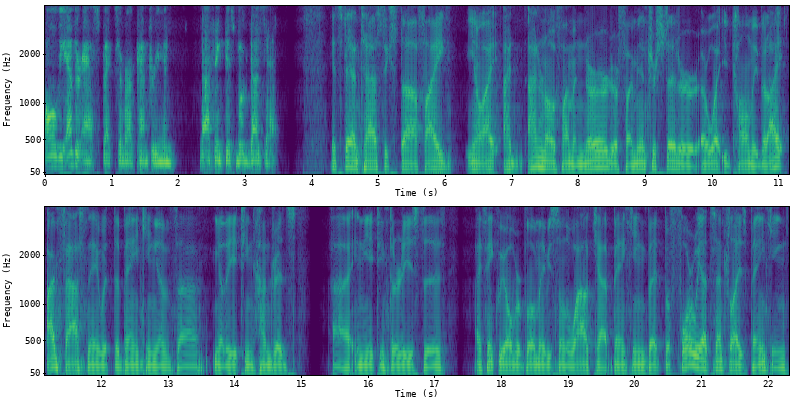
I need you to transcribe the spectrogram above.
all the other aspects of our country. And I think this book does that. It's fantastic stuff. I, you know, I, I, I don't know if I'm a nerd or if I'm interested or, or what you'd call me, but I, I'm fascinated with the banking of, uh, you know, the 1800s, uh, in the 1830s, the, I think we overblow maybe some of the wildcat banking, but before we had centralized banking,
